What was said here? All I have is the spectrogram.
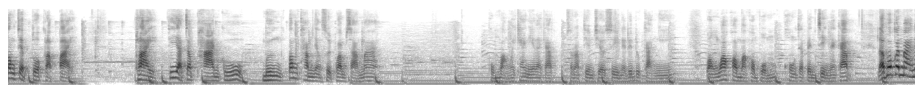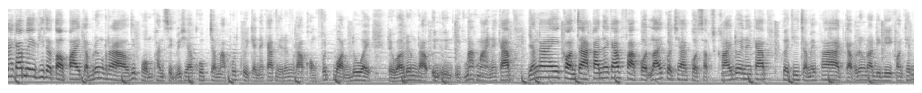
ต้องเจ็บตัวกลับไป ใครที่อยากจะผ่านกู มึงต้องทำอย่างสุดความสามารถ ผมหวังไว้แค่นี้แหละครับสำหรับทีมเชลซีในฤดูกาลนี้ หวังว่าความหวังของผมคงจะเป็นจริงนะครับ แล้วพบกันใหม่นะครับใน EP ต่อๆไปกับเรื่องราวที่ผมพันศิษฐ์วิชยาคุปจะมาพูดคุยกันนะครับในเรื่องราวของฟุตบอลด้วย หรือว่าเรื่องราวอื่นๆ อีกมากมายนะครับยังไงก่อนจากกันนะครับฝากกดไลค์กดแชร์กด subscribe ด้วยนะครับเพื่อที่จะไม่พลาดกับเรื่องราวดีๆคอนเทนต์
